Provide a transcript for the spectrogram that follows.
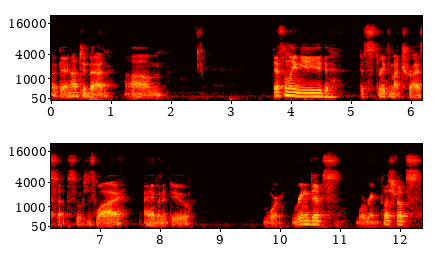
Okay, not too bad. Um, definitely need to strengthen my triceps, which is why I am going to do more ring dips, more ring push ups,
